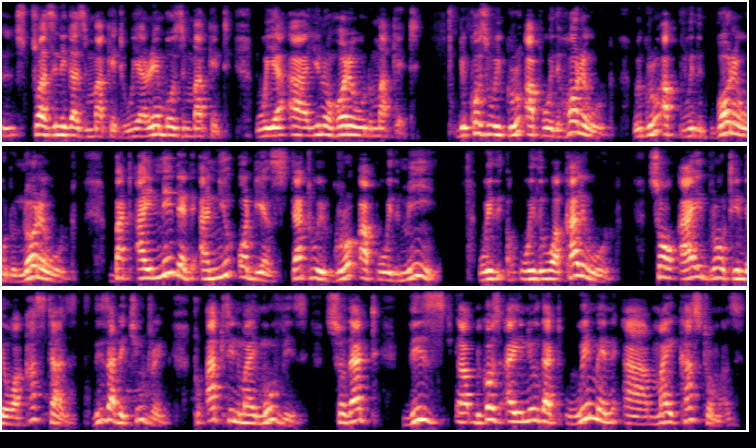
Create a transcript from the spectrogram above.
Schwarzenegger's market, we are Rainbow's market, we are, uh, you know, Hollywood market. Because we grew up with Hollywood, we grew up with Bollywood, Nollywood. But I needed a new audience that will grow up with me, with, with Wakaliwood. So I brought in the Waka Starz. These are the children to act in my movies so that these, uh, because I knew that women are my customers.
